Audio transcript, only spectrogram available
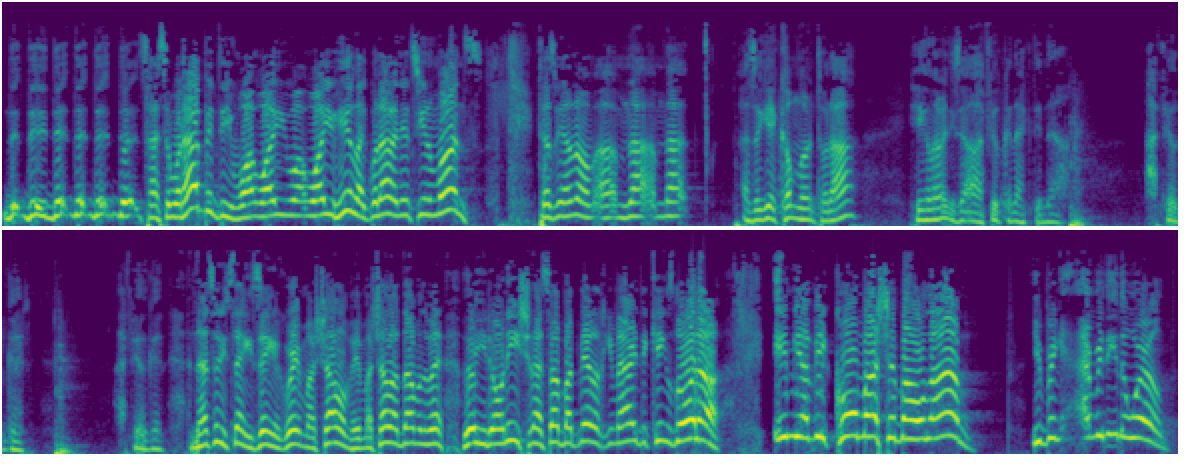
The, the, the, the, so I said, what happened to you? Why, why, you, why, are you here? Like, what happened? I didn't see you in months. He tells me, I don't know, I'm, I'm not, I'm not. I said, yeah, come learn Torah. He learned, he said, oh, I feel connected now. I feel good. I feel good. And that's what he's saying. He's saying a great mashal of him. Mashal adam lo yironi shenasa bat melech. You married the king's daughter. Im yavi kol ba'olam. You bring everything in the world.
